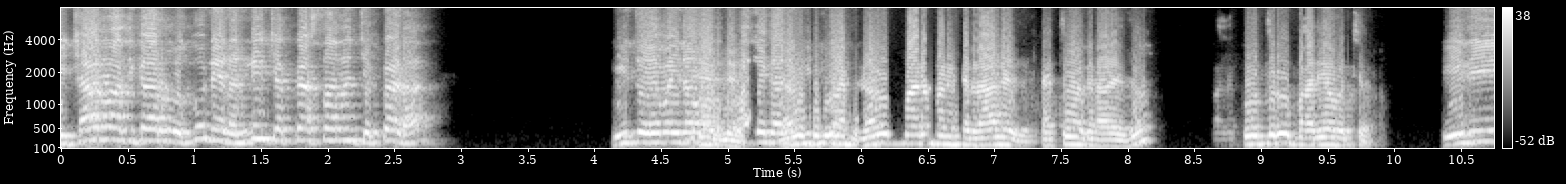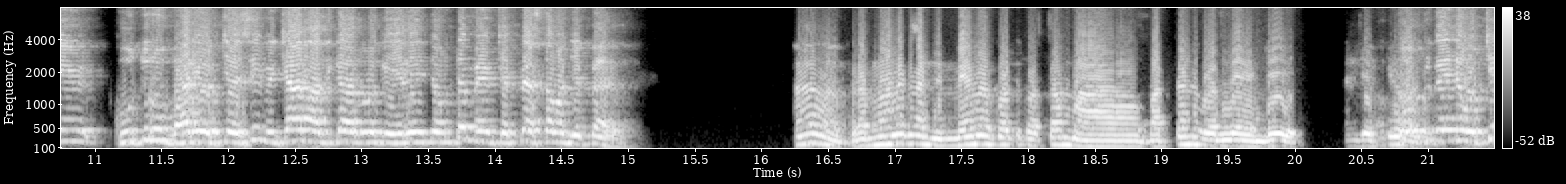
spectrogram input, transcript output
విచారణ అధికారులకు నేను అన్ని చెప్పేస్తానని చెప్పాడా? మీతో ఏమైనా మనకి రాలేదు ఖచ్చితంగా రాలేదు. వాళ్ళ కూతురు భార్య వచ్చారు. ఇది కూతురు భార్య వచ్చేసి విచారణ అధికారులకు ఏదైతే ఉంటే మేము చెప్పేస్తామని చెప్పారు. బ్రహ్మాండంగా మేమే కొట్టుకొస్తాం మా భర్తను వదిలేయండి అని చెప్పి కోర్టుకైనా వచ్చి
